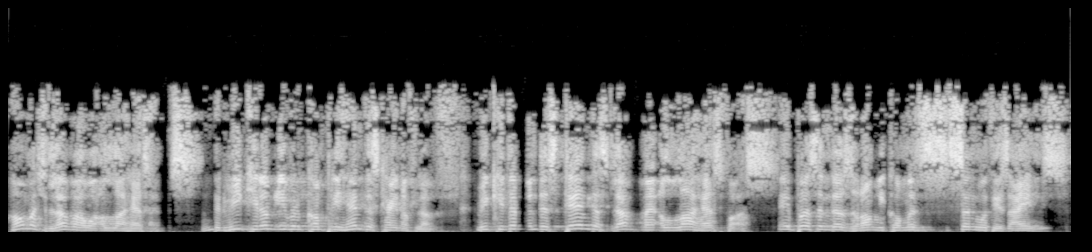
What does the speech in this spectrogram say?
How much love our Allah has for us. Hmm? That we cannot even comprehend this kind of love. We cannot understand this love my Allah has for us. A person does wrong, he commits sin with his eyes.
